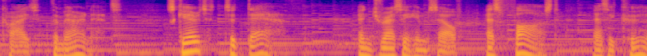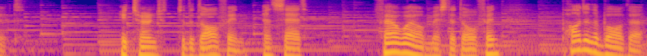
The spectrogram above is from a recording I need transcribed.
cried the marionette, scared to death and dressing himself as fast as he could. He turned to the dolphin and said, Farewell, Mr. Dolphin. Pardon the bother,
